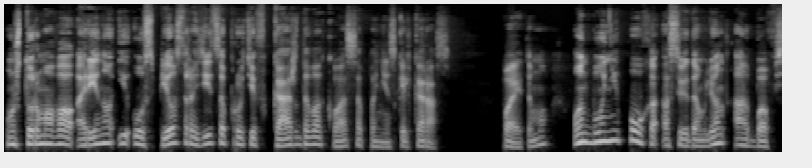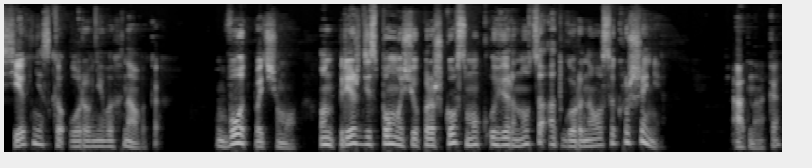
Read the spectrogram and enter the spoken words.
он штурмовал арену и успел сразиться против каждого класса по несколько раз. Поэтому он был неплохо осведомлен обо всех низкоуровневых навыках. Вот почему он прежде с помощью прыжков смог увернуться от горного сокрушения. Однако,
